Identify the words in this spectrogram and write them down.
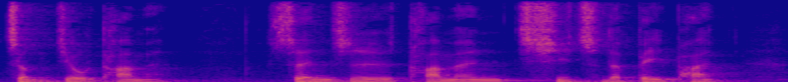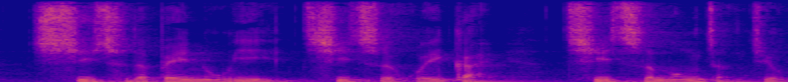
拯救他们。甚至他们七次的背叛，七次的被奴役，七次悔改，七次蒙拯救。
